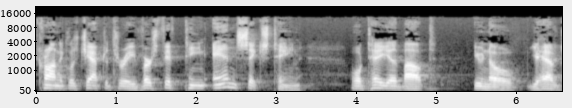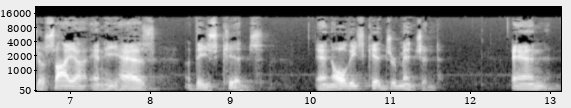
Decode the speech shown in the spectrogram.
Chronicles chapter 3, verse 15 and 16, will tell you about, you know, you have Josiah and he has these kids, and all these kids are mentioned. And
